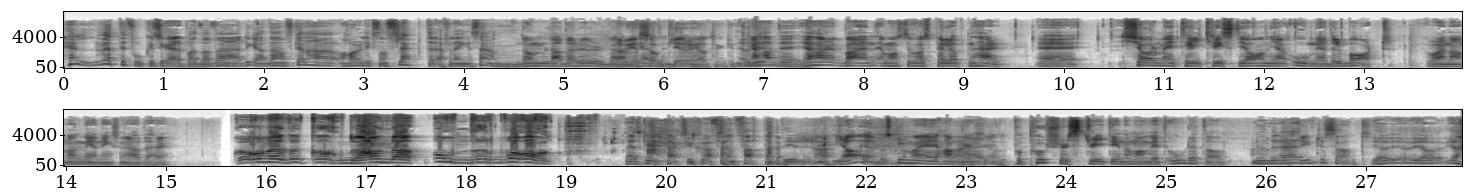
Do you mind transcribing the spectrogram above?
helvete fokuserade på att vara värdiga. Danskarna har liksom släppt det där för länge sedan. De laddar ur De är värdigheten. sunkigare helt enkelt. Jag, hade, jag har bara en, jag måste bara spela upp den här. Eh, kör mig till Christiania omedelbart. var en annan mening som jag hade här. Kommer till Christiania omedelbart. Det här skulle ju taxichauffören fatta direkt. Ja, ja, då skulle man ju hamna på Pusher Street innan man vet ordet av. Men det Det är där, intressant. jag, jag, jag, jag,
